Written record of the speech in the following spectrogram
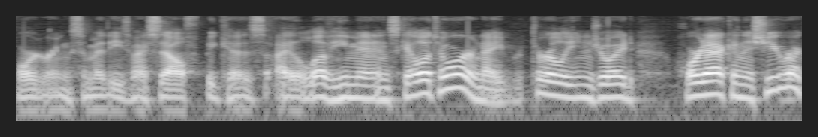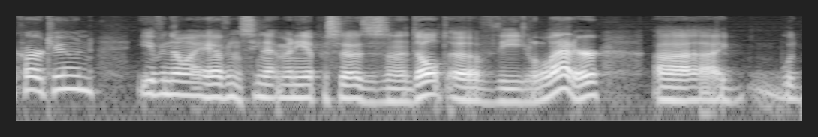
ordering some of these myself because I love He-Man and Skeletor, and I thoroughly enjoyed Hordak and the She-Ra cartoon. Even though I haven't seen that many episodes as an adult of the latter, uh, I would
